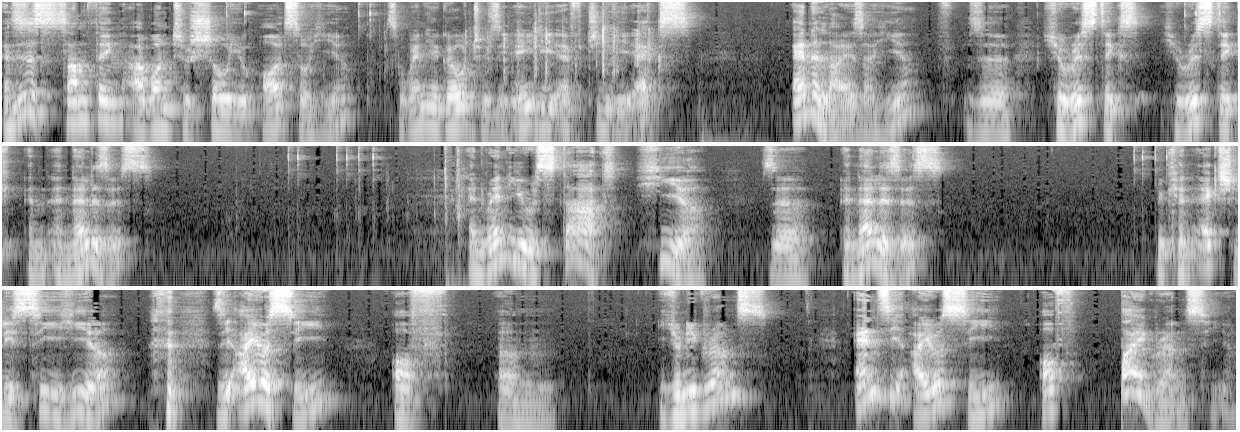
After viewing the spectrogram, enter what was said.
And this is something I want to show you also here. So when you go to the ADF-GVX analyzer here, the heuristics, heuristic analysis, and when you start here the analysis, you can actually see here the IOC of um, unigrams and the IOC of bigrams here.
